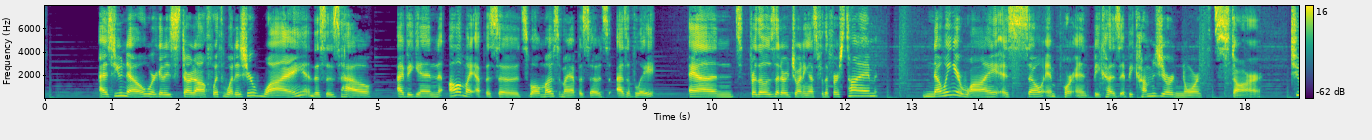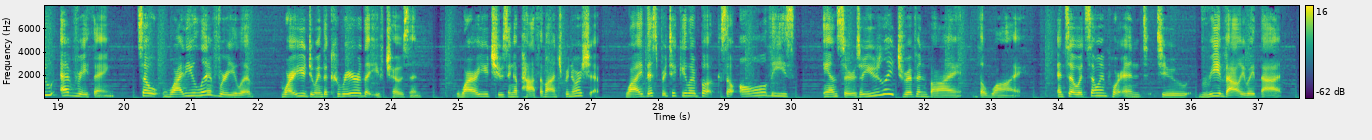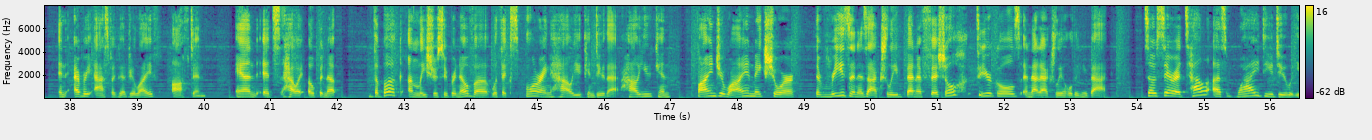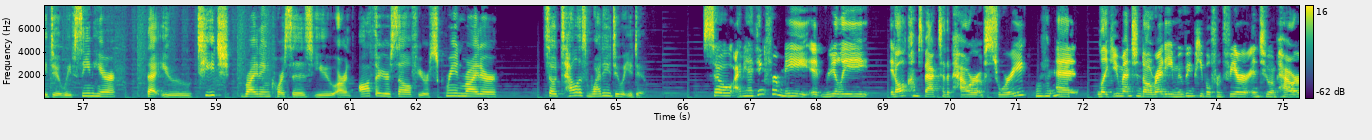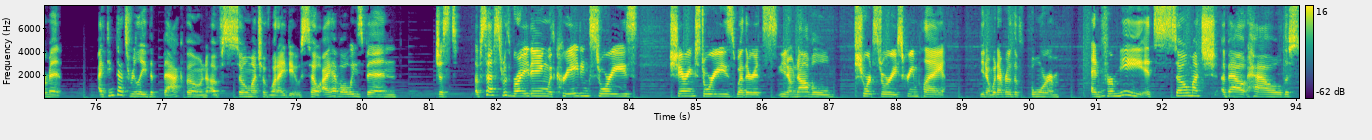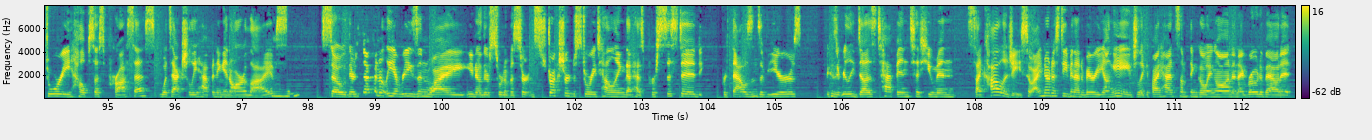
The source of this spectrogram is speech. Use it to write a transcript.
as you know, we're going to start off with what is your why? And this is how I begin all of my episodes, well, most of my episodes as of late. And for those that are joining us for the first time, knowing your why is so important because it becomes your North Star to everything. So, why do you live where you live? Why are you doing the career that you've chosen? Why are you choosing a path of entrepreneurship? Why this particular book? So, all these answers are usually driven by the why. And so, it's so important to reevaluate that in every aspect of your life often. And it's how I open up the book, Unleash Your Supernova, with exploring how you can do that, how you can find your why and make sure the reason is actually beneficial to your goals and not actually holding you back. So, Sarah, tell us why do you do what you do? We've seen here that you teach writing courses, you are an author yourself, you're a screenwriter. So, tell us why do you do what you do? So, I mean, I think for me, it really it all comes back to the power of story mm-hmm. and like you mentioned already, moving people from fear into empowerment. I think that's really the backbone of so much of what I do. So I have always been just obsessed with writing, with creating stories, sharing stories, whether it's, you know, novel, short story, screenplay, you know, whatever the form. And for me, it's so much about how the story helps us process what's actually happening in our lives. Mm-hmm. So there's definitely a reason why, you know, there's sort of a certain structure to storytelling that has persisted for thousands of years because it really does tap into human psychology. So I noticed even at a very young age, like if I had something going on and I wrote about it,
